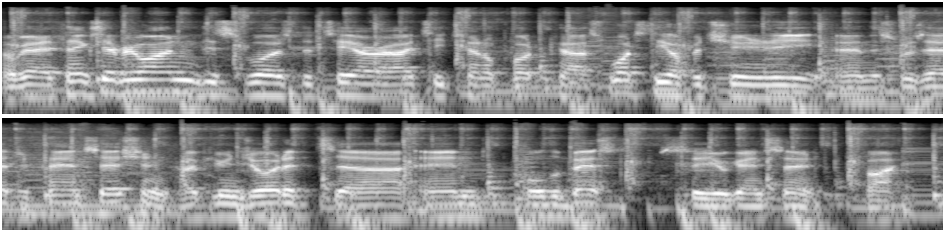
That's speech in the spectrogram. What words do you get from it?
Okay, thanks everyone. This was the TRIT channel podcast. What's the opportunity? And this was our Japan session. Hope you enjoyed it uh, and all the best. See you again soon. Bye.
